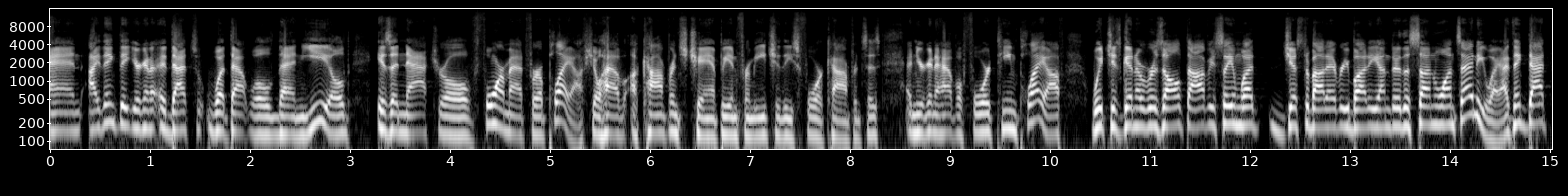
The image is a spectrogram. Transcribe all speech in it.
And I think that you're going to, that's what that will then yield is a natural format for a playoff. You'll have a conference champion from each of these four conferences, and you're going to have a four team playoff, which is going to result, obviously, in what just about everybody under the sun wants anyway. I think that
